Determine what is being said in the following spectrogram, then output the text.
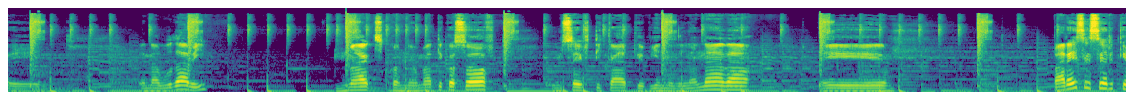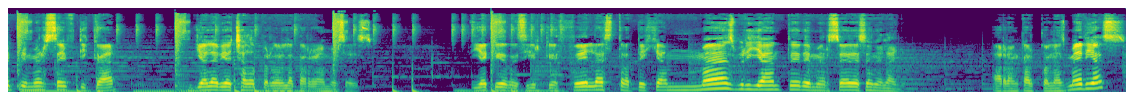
eh, en Abu Dhabi. Max con neumático soft, un safety car que viene de la nada. Eh, parece ser que el primer safety car ya le había echado a perder la carrera a Mercedes. Y hay que decir que fue la estrategia más brillante de Mercedes en el año. Arrancar con las medias,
